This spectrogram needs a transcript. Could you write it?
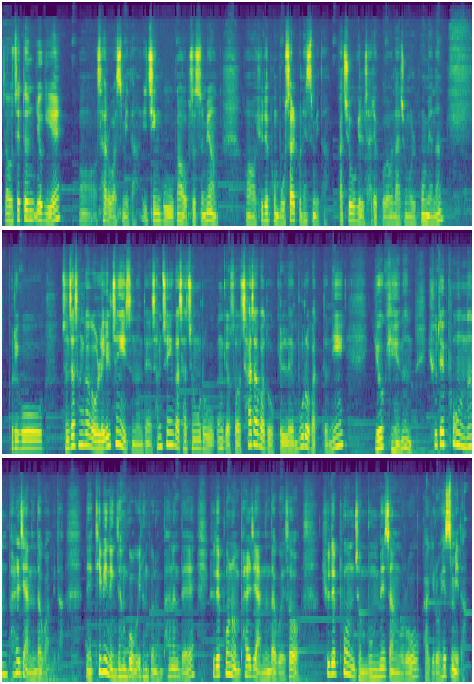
자 어쨌든 여기에 어, 사러 왔습니다. 이 친구가 없었으면 어, 휴대폰 못 살 뻔했습니다. 같이 오길 잘했고요. 나중을 보면은 그리고 전자상가가 원래 1층에 있었는데 3층인가 4층으로 옮겨서 찾아봐도 없길래 물어봤더니 여기에는 휴대폰은 팔지 않는다고 합니다. 네, TV 냉장고 이런 거는 파는데 휴대폰은 팔지 않는다고 해서 휴대폰 전문 매장으로 가기로 했습니다.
